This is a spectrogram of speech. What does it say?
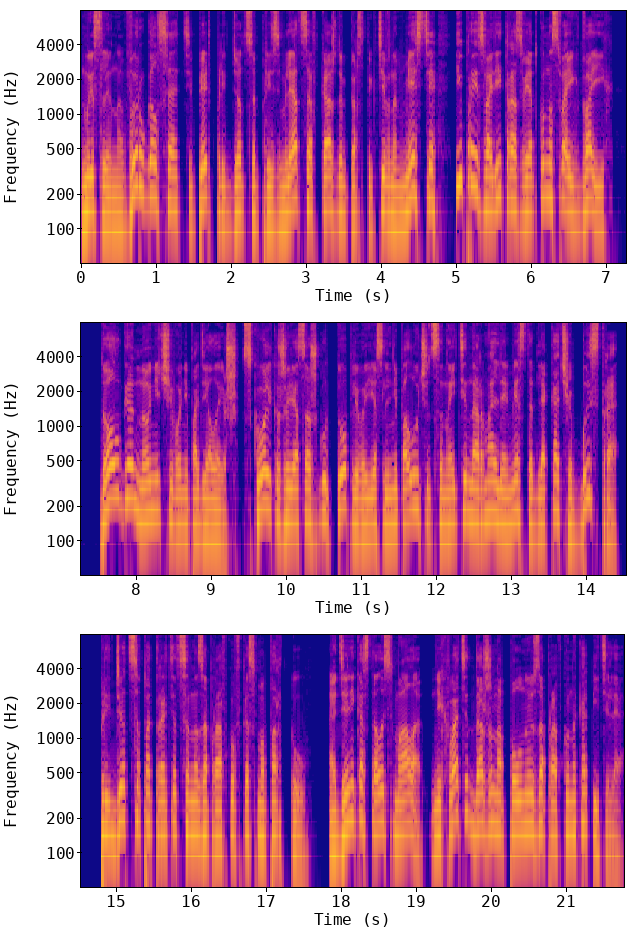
Мысленно выругался, теперь придется приземляться в каждом перспективном месте и производить разведку на своих двоих. Долго, но ничего не поделаешь. Сколько же я сожгу топлива, если не получится найти нормальное место для кача быстро? Придется потратиться на заправку в космопорту. А денег осталось мало, не хватит даже на полную заправку накопителя.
